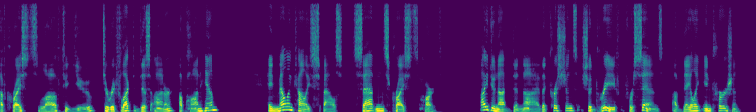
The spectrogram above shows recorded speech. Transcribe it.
of Christ's love to you to reflect dishonor upon him? A melancholy spouse saddens Christ's heart. I do not deny that Christians should grieve for sins of daily incursion,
